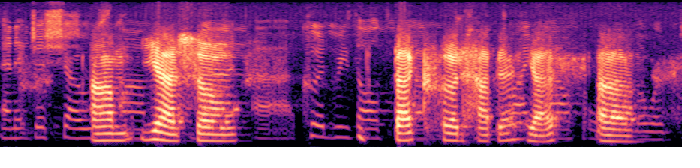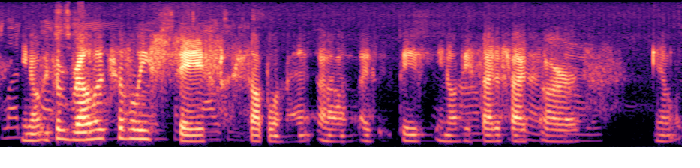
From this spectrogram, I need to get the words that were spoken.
And it just shows um, yeah, so that could happen, yes. Uh, you know, it's a relatively safe supplement. Um, these, you know, these side effects are, you know,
